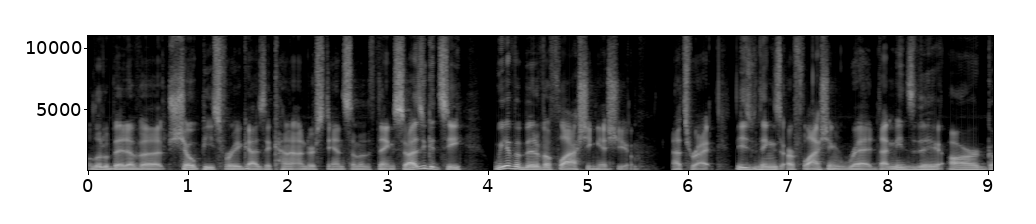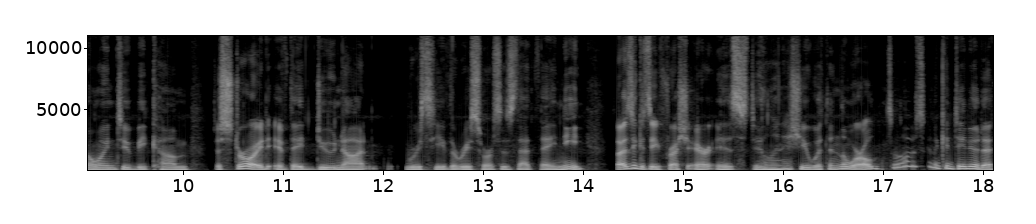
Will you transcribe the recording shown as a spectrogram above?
a little bit of a showpiece for you guys to kind of understand some of the things. So as you can see, we have a bit of a flashing issue. That's right. These things are flashing red. That means they are going to become destroyed if they do not receive the resources that they need. So as you can see, fresh air is still an issue within the world. So I'm just going to continue to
